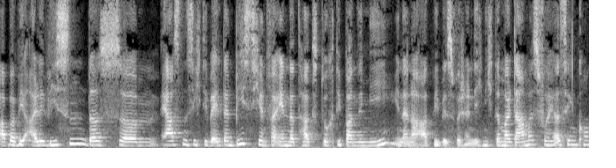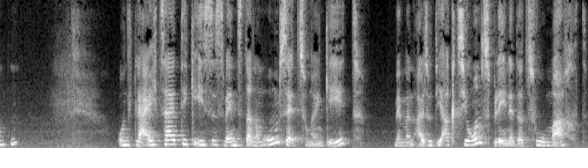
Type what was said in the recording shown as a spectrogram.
Aber wir alle wissen, dass ähm, erstens sich die Welt ein bisschen verändert hat durch die Pandemie in einer Art, wie wir es wahrscheinlich nicht einmal damals vorhersehen konnten. Und gleichzeitig ist es, wenn es dann um Umsetzungen geht, wenn man also die Aktionspläne dazu macht,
